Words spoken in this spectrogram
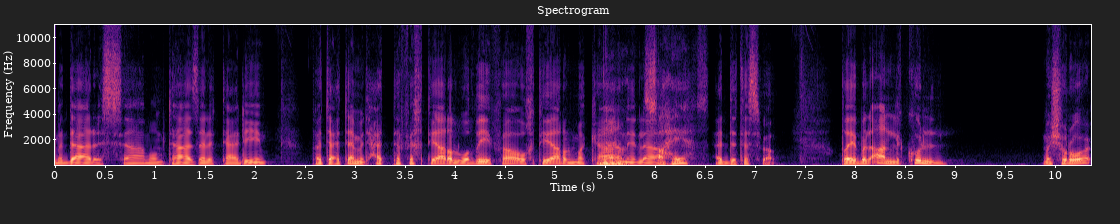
مدارس ممتازة للتعليم فتعتمد حتى في اختيار الوظيفة واختيار المكان نعم. إلى صحيح عدة أسباب. طيب الآن لكل مشروع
